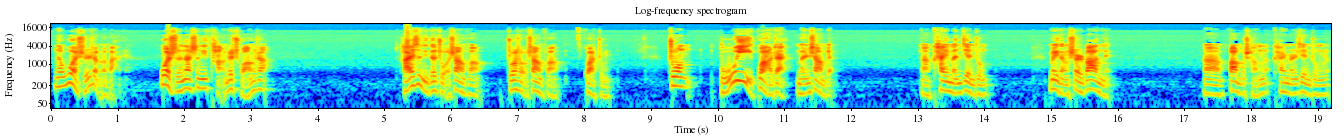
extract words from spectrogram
那卧室怎么摆？卧室呢，是你躺在床上，还是你的左上方、左手上方挂钟？钟不宜挂在门上边啊！开门见钟，没等事儿办呢，啊，办不成了，开门见钟了。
